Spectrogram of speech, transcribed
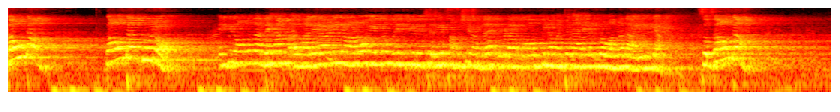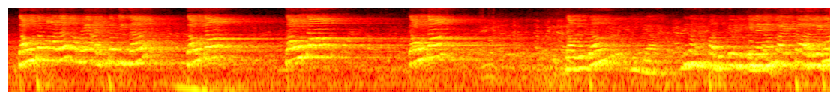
ഗൗതം. ഗൗതം ഗുരു. എനിക്ക് തോന്നുന്നത് അദ്ദേഹം മലയാളിയാണോ എന്നും എനിക്കൊരു ചെറിയ സംശയമുണ്ട് സോ ഗൗതം. ഗൗതമാണ് നമ്മുടെ അടുത്ത വിന്നർ ഗൗതം. ഗൗതം. ഗൗതം. ഗൗതം ഇല്ല. ഇത് നമുക്ക് പതുക്കെ വിളിക്കില്ല? നമുക്ക് അടുത്ത ആളിലേക്ക്.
